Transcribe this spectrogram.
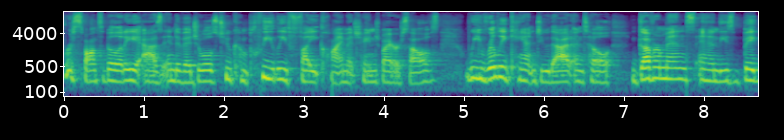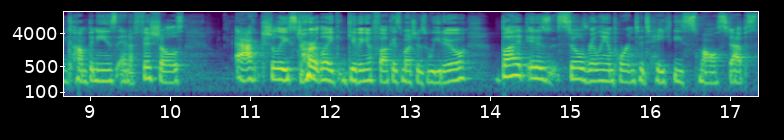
responsibility as individuals to completely fight climate change by ourselves. We really can't do that until governments and these big companies and officials actually start like giving a fuck as much as we do. But it is still really important to take these small steps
